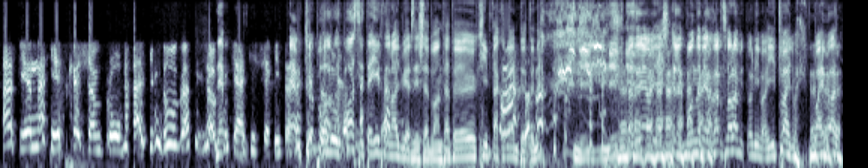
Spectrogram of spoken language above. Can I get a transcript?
hát ilyen nehézkesen próbál indulgatni, de a Nem. kutyák is segítenek. Nem, több halló, azt hitte hirtelen nagyvérzésed van, tehát ők hívták a mentőt. Hogy... tehát nem, hogy esetleg mondani akarsz valamit, Oliva, itt vagy, vagy baj van?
